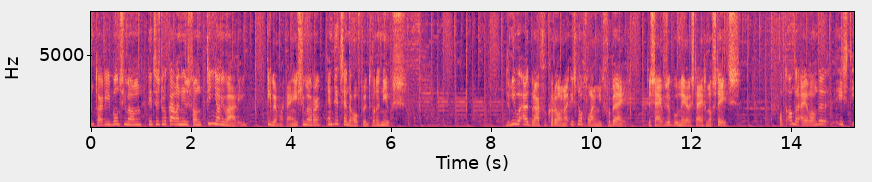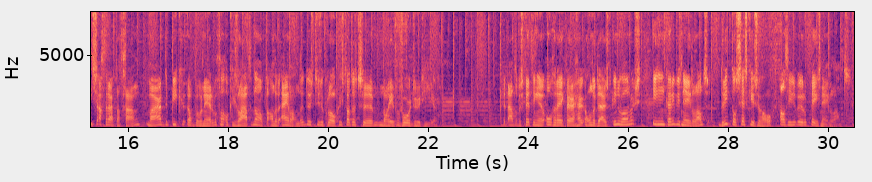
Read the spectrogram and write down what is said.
Montardi Bonsiman. Dit is het lokale nieuws van 10 januari. Ik ben Martijn Hischemuller en dit zijn de hoofdpunten van het nieuws. De nieuwe uitbraak van corona is nog lang niet voorbij. De cijfers op Bonaire stijgen nog steeds. Op de andere eilanden is het iets achteruit aan het gaan. Maar de piek op Bonaire begon ook iets later dan op de andere eilanden. Dus het is ook logisch dat het uh, nog even voortduurt hier. Het aantal besmettingen ongerekend per 100.000 inwoners is in Caribisch Nederland drie tot zes keer zo hoog als in Europees Nederland.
